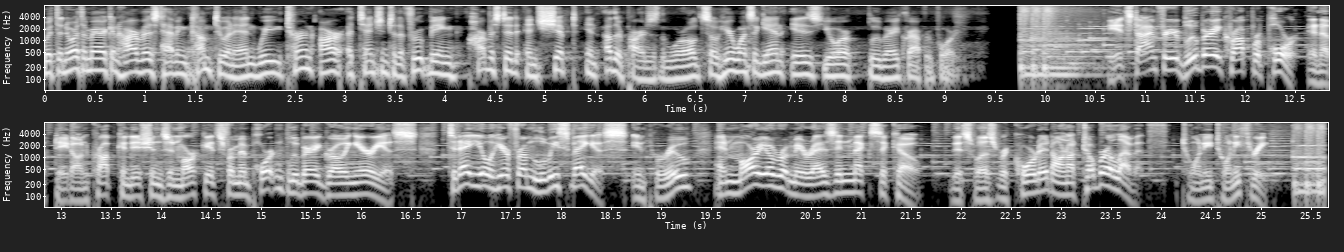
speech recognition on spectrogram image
With the North American harvest having come to an end, we turn our attention to the fruit being harvested and shipped in other parts of the world. So, here once again is your blueberry crop report. It's time for your blueberry crop report, an update on crop conditions and markets from important blueberry growing areas. Today you'll hear from Luis Vegas in Peru and Mario Ramirez in Mexico. This was recorded on October 11th, 2023.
